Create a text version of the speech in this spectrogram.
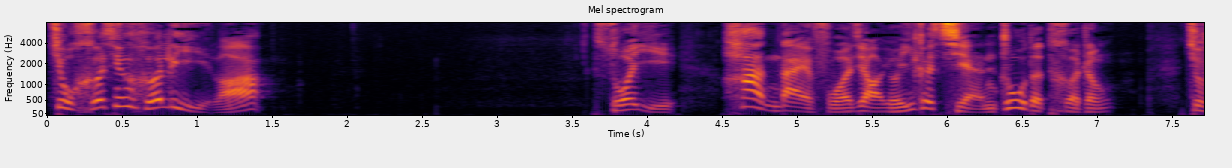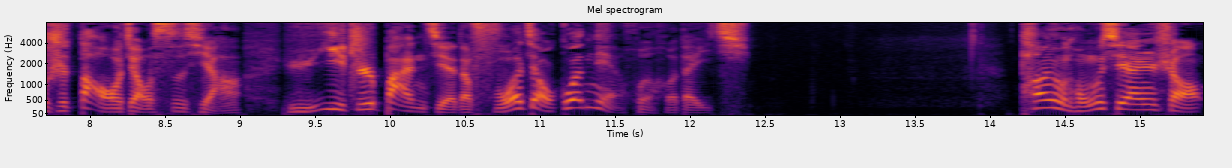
就合情合理了。所以，汉代佛教有一个显著的特征，就是道教思想与一知半解的佛教观念混合在一起。汤永同先生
